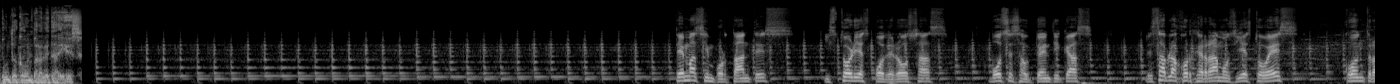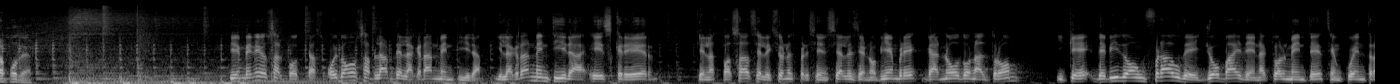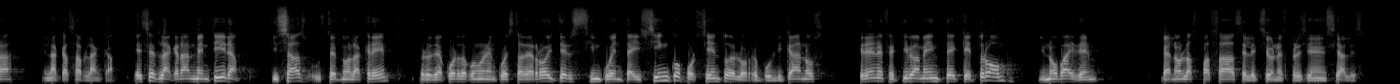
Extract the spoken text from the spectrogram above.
para detalles. Temas importantes, historias poderosas, voces auténticas. Les habla Jorge Ramos y esto es Contrapoder. Bienvenidos al podcast. Hoy vamos a hablar de la gran mentira. Y la gran mentira es creer que en las pasadas elecciones presidenciales de noviembre ganó Donald Trump y que debido a un fraude Joe Biden actualmente se encuentra en la Casa Blanca. Esa es la gran mentira. Quizás usted no la cree, pero de acuerdo con una encuesta de Reuters, 55% de los republicanos creen efectivamente que Trump y no Biden ganó las pasadas elecciones presidenciales.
